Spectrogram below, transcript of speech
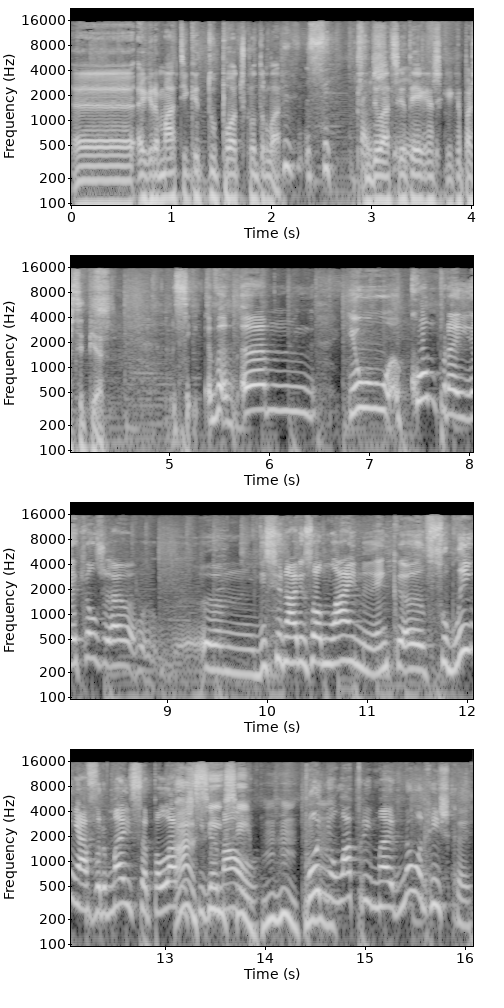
Ah, a gramática tu podes controlar. Sim, Portanto, eu acho que até acho que é capaz de ser pior. Sim. Hum, eu comprei aqueles ah, hum, dicionários online em que sublinha a vermelho se a palavra Ah, estiver sim, mal. sim. Uhum, Ponham lá primeiro, não arrisquem.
